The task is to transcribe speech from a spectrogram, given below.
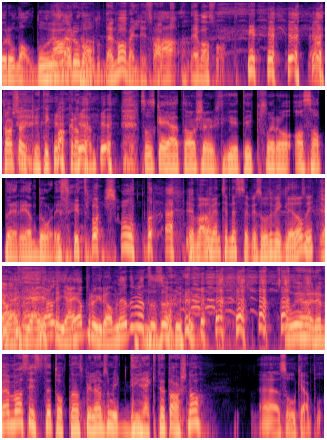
og Ronaldo. synes Ja, jeg. Ronaldo, den var veldig svak. Ja. Det var svakt. Jeg tar sjølkritikk på akkurat den. Så skal jeg ta sjølkritikk for å ha satt dere i en dårlig situasjon. der. Bare vent til neste episode, vi til Vigleda, si. Ja. Jeg, jeg, er- jeg er programleder, vet du, Søren. Skal vi høre hvem var siste Tottenham-spilleren som gikk direkte til Arsenal? Eh, Sol Campbell.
